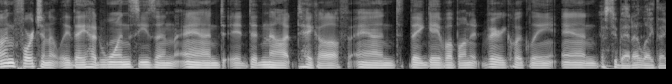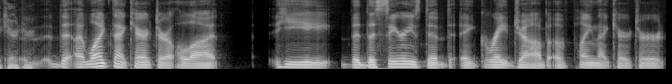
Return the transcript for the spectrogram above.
Unfortunately, they had one season and it did not take off, and they gave up on it very quickly. And That's too bad. I like that character. I like that character a lot. He the the series did a great job of playing that character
